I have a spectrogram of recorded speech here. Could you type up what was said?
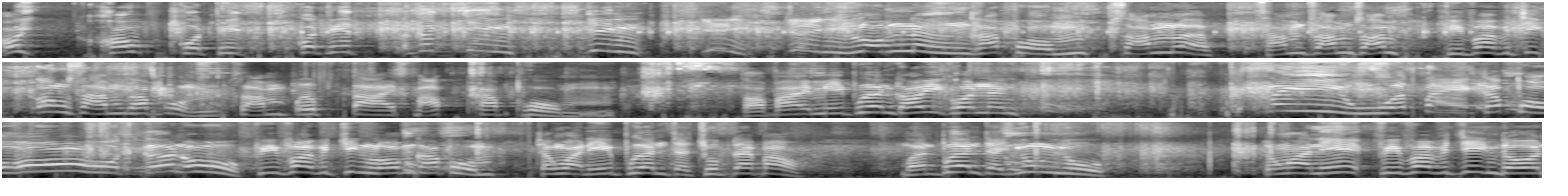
โอ้ยเขากดผิดกดผิดแล้วก็ยิงยิงยิงยิงล้มหนึ่งครับผมซ้ำเลยซ้ำซ้ำซ้ำฟีฟ่าฟิชชิงต้องซ้ำครับผมซ้ำปุ๊บตายปั๊บครับผม ต่อไปมีเพื่อนเขาอีกคนหนึ่ง นี่หัวแตกครับผมโอ้โหดเกินโอ้ฟีฟ่าฟิชชิงล้มครับผม จังหวะนี้เพื่อนจะชุบได้เปล่า เหมือนเพื่อนจะยุ่งอยู่ จังหวะนี้ฟีฟ่าฟิชชิงโดน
